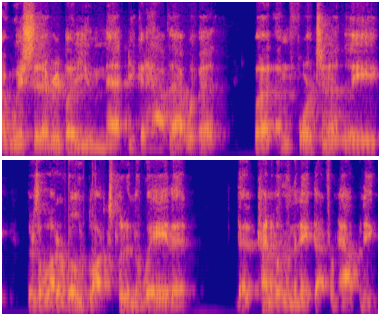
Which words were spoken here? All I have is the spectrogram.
i wish that everybody you met you could have that with but unfortunately there's a lot of roadblocks put in the way that that kind of eliminate that from happening.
